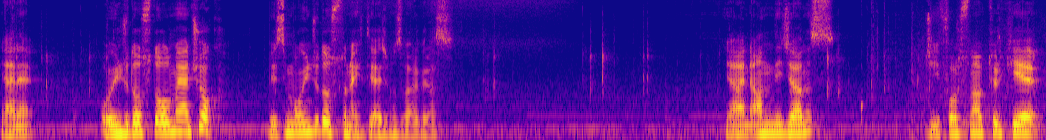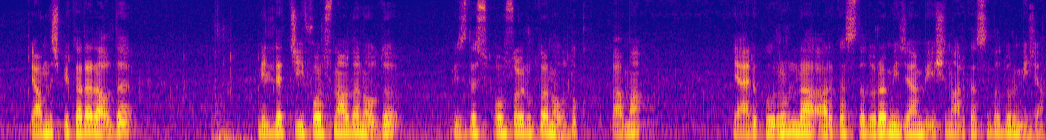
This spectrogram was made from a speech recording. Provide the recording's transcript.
Yani oyuncu dostu olmayan çok. Bizim oyuncu dostuna ihtiyacımız var biraz. Yani anlayacağınız GeForce Now Türkiye yanlış bir karar aldı. Millet GeForce Now'dan oldu. Biz de sponsorluktan olduk. Ama yani gururla arkasında duramayacağım bir işin arkasında durmayacağım.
